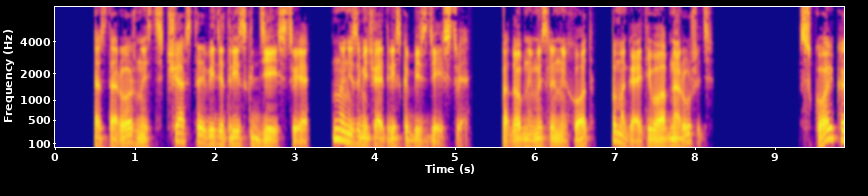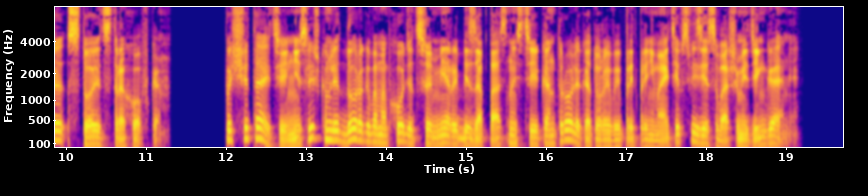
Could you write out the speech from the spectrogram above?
Осторожность часто видит риск действия, но не замечает риска бездействия. Подобный мысленный ход помогает его обнаружить. Сколько стоит страховка? Посчитайте, не слишком ли дорого вам обходятся меры безопасности и контроля, которые вы предпринимаете в связи с вашими деньгами.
